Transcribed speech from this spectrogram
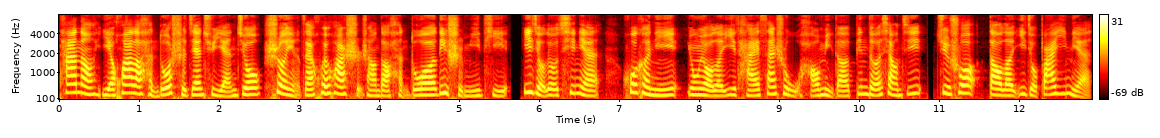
他呢也花了很多时间去研究摄影在绘画史上的很多历史谜题。一九六七年。霍克尼拥有了一台三十五毫米的宾得相机。据说到了一九八一年，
